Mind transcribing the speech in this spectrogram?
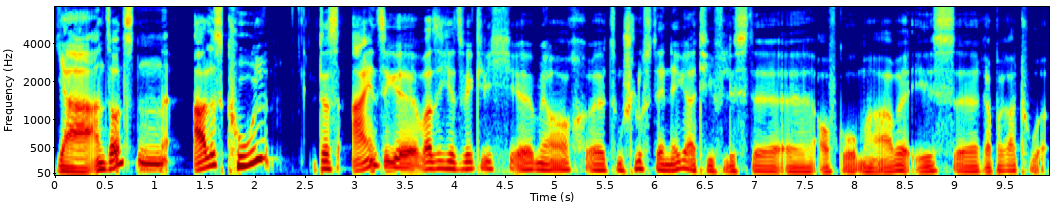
Ja, ansonsten alles cool das Einzige, was ich jetzt wirklich äh, mir auch äh, zum Schluss der Negativliste äh, aufgehoben habe, ist äh, Reparatur.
